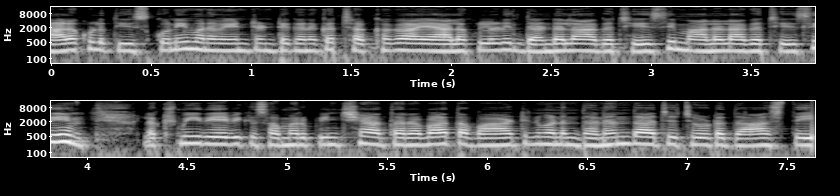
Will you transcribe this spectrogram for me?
యాలకులు తీసుకొని మనం ఏంటంటే కనుక చక్కగా యాలకులని దండలాగా చేసి మాలలాగా చేసి లక్ష్మీదేవికి సమర్పించి ఆ తర్వాత వాటిని మనం ధనం దాచే చోట దాస్తే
